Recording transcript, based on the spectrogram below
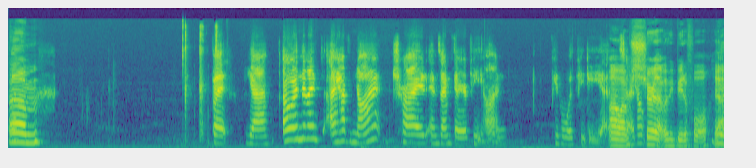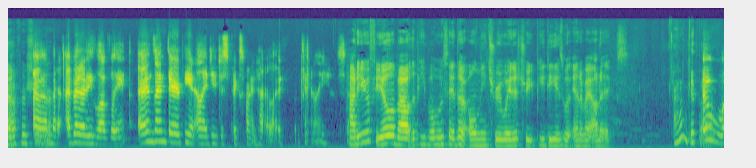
um, but yeah. Oh, and then I I have not tried enzyme therapy on people with PD yet. oh, so I'm sure that would be beautiful. yeah, Yeah. for sure. Uh, but I bet it'd be lovely. Enzyme therapy and LED just fixed my entire life, apparently. So. How do you feel about the people who say the only true way to treat PD is with antibiotics? I don't get that. Oh,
